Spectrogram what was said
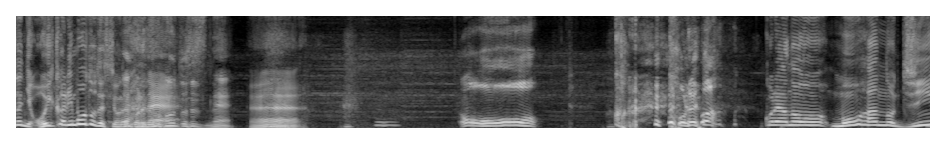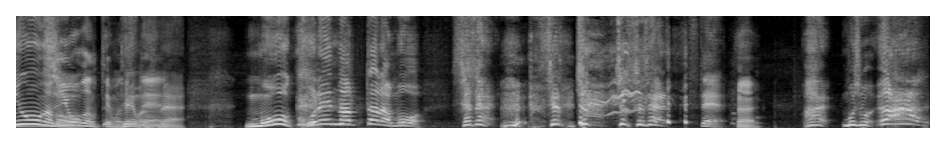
でにお怒りモードですよねこれね。本当ですね。ええ。おおこれは？これあのモンハンのジンオーガのテーマですね。もうこれなったらもう「先生ちょちょ先生」っつって「はい。もしもああ!」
